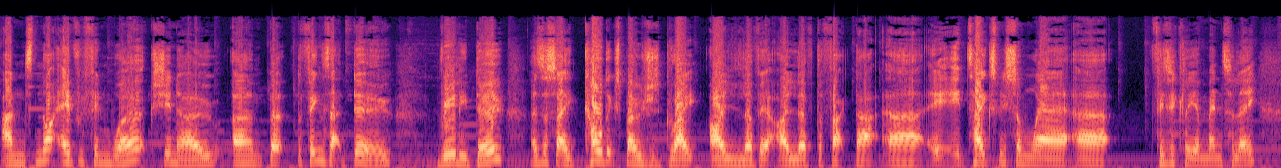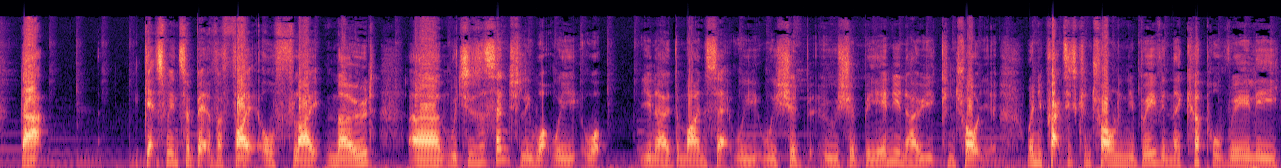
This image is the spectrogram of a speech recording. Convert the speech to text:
and not everything works, you know. Um, but the things that do really do. As I say, cold exposure is great. I love it. I love the fact that uh, it, it, takes me somewhere uh, physically and mentally that gets me into a bit of a fight or flight mode, um, which is essentially what we what you know the mindset we we should we should be in you know you control when you practice controlling your breathing they couple really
